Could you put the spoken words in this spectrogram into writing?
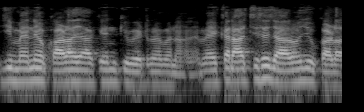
جی میں نے اکاڑا جا کے انکیوبیٹر میں بنانا ہے۔ میں کراچی سے جا رہا ہوں جی اکاڑا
